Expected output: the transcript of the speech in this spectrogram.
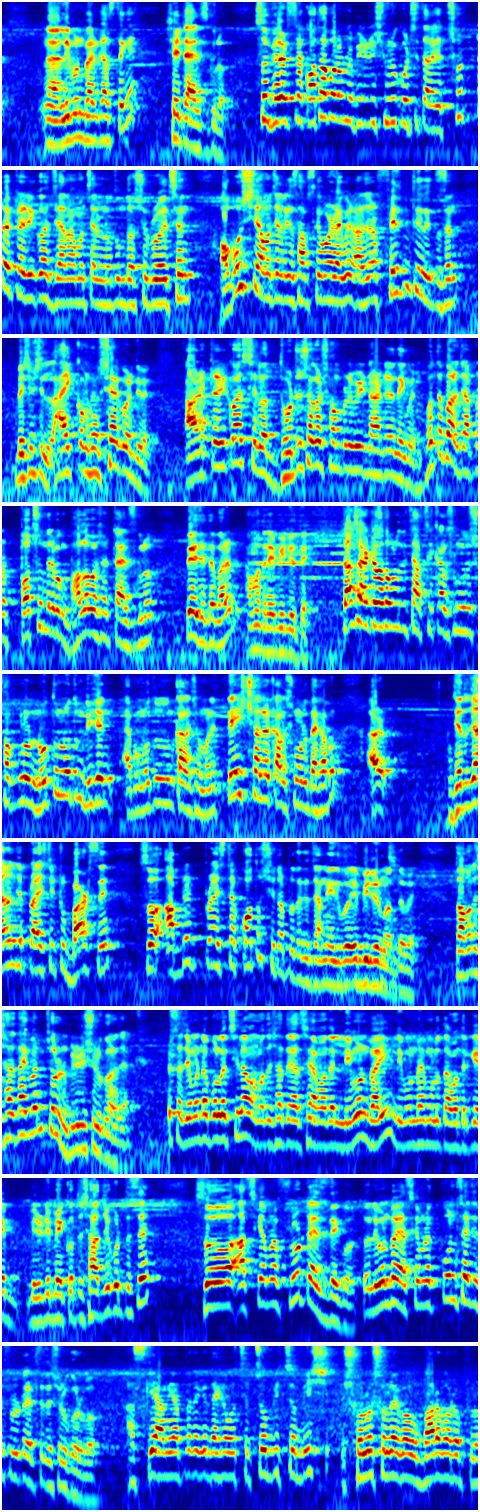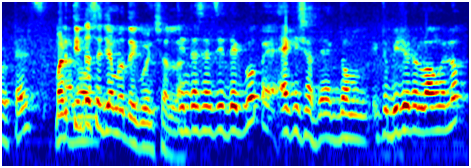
লিমন ভাইয়ের কাছ থেকে। সেই টাইলসগুলো সো ভিউয়ার্সরা কথা বলে আমরা ভিডিওটি শুরু করছি, তার আগে ছোট্ট একটা রিকোয়েস্ট যারা আমার চ্যানেল নতুন দর্শক রয়েছেন, অবশ্যই আমার চ্যানেলকে সাবস্ক্রাইব করে রাখবেন, আর যারা ফেসবুক থেকে দেখতেছেন, বেশি বেশি লাইক কমেন্ট শেয়ার করে দিবেন। আর একটা রিকোয়েস্ট ছিল ধৈর্য সহকারে সম্পূর্ণ ভিডিও না টেনে দেখবেন। হতে পারে যে আপনার পছন্দের এবং ভালোবাসার টাইলসগুলো পেয়ে যেতে পারেন আমাদের এই ভিডিওতে তাছাড়া একটা কথা বলতে চাচ্ছি আজকে কালেকশনগুলো সবগুলো নতুন নতুন ডিজাইন এবং নতুন নতুন কালেকশন মানে তেইশ সালের কালেকশনগুলো দেখাবো। আর যেহেতু জানেন যে প্রাইসটা একটু বাড়ছে সো আপডেট প্রাইসটা কত সেটা আপনাদেরকে জানিয়ে দেবো এই ভিডিওর মাধ্যমে। তো আমাদের সাথে থাকবেন, চলুন ভিডিও শুরু করা যাক। যেমনটা বলেছিলাম আমাদের সাথে আছে আমাদের লিমন ভাই। লিমন ভাই মূলত আমাদেরকে ভিডিওটি মেক করতে সাহায্য করতেছে। সো আজকে আমরা ফ্রুট টাইলস দেখব। তো লিমন ভাই আজকে আমরা কোন সাইজের ফ্লোর টাইলস থেকে শুরু করব? আজকে আমি আপনাদেরকে দেখা হচ্ছে চব্বিশ চব্বিশ ষোলো ষোলো এবং বারো বারো ফ্লোর টাইলস মানে তিনটা সাইজ আমরা দেখব ইনশাল্লাহ। তিনটা সাইজই দেখব একই সাথে। একদম একটু ভিডিওটা লং হলো।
